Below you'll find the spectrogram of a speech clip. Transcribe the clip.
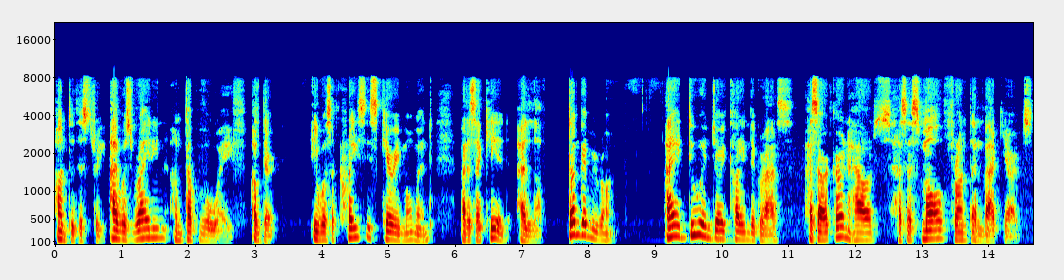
onto the street. I was riding on top of a wave of dirt. It was a crazy, scary moment, but as a kid, I loved it. Don't get me wrong, I do enjoy cutting the grass, as our current house has a small front and back yards.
